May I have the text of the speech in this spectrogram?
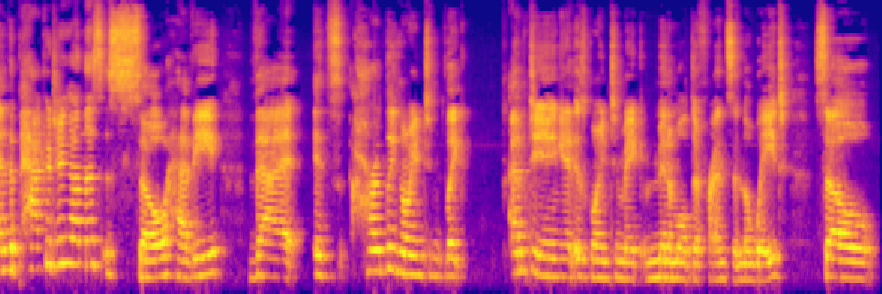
and the packaging on this is so heavy that it's hardly going to, like, emptying it is going to make minimal difference in the weight, so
